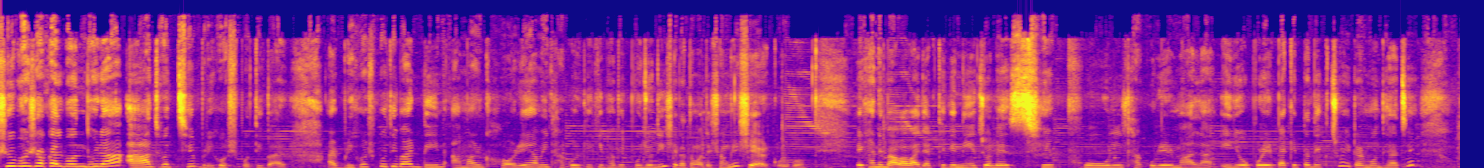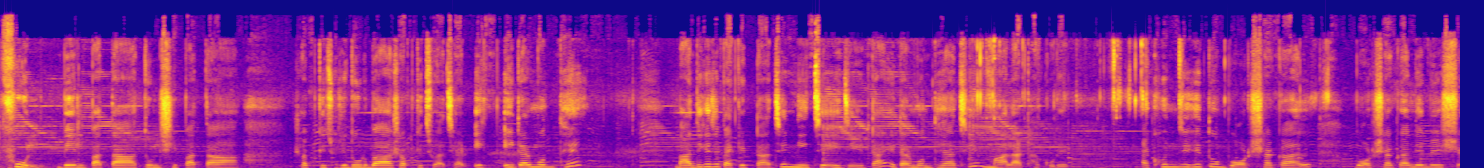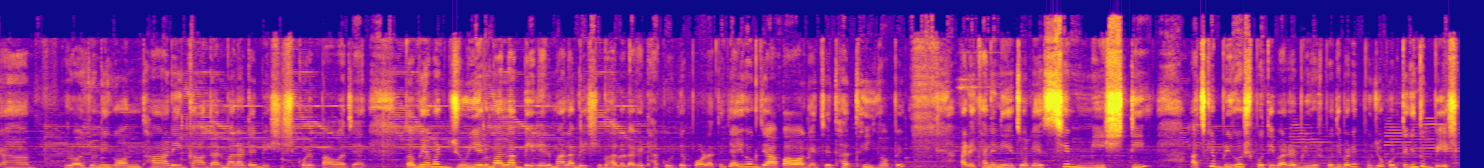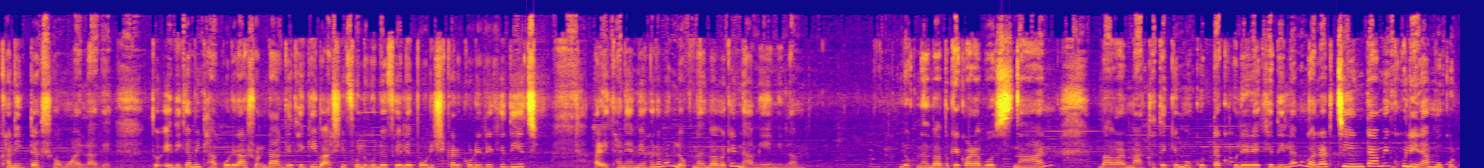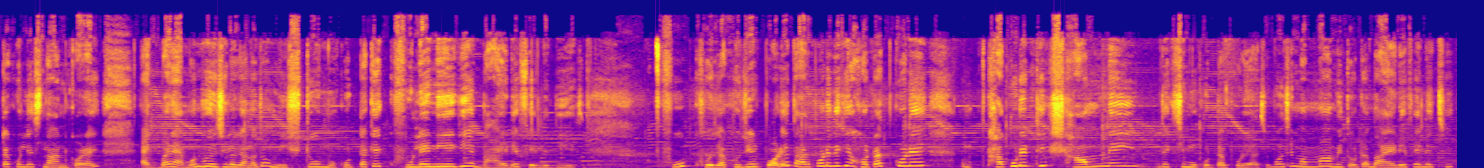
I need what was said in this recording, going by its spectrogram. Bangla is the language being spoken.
শুভ সকাল বন্ধুরা, আজ হচ্ছে বৃহস্পতিবার। আর বৃহস্পতিবার দিন আমার ঘরে আমি ঠাকুরকে কীভাবে পুজো দিই সেটা তোমাদের সঙ্গে শেয়ার করব। এখানে বাবা বাজার থেকে নিয়ে চলে এসছে ফুল, ঠাকুরের মালা, এই যে ওপরের প্যাকেটটা দেখছ, এটার মধ্যে আছে ফুল বেল পাতা তুলসী পাতা সব কিছু আছে, দূর্বা সব কিছু আছে। আর এইটার মধ্যে, বাঁদিকে যে প্যাকেটটা আছে, নিচে এই যে এটা, এটার মধ্যে আছে মালা ঠাকুরের। এখন যেহেতু বর্ষাকাল বর্ষাকালে বেশ রজনীগন্ধা আর এই গাঁদার মালাটাই বিশেষ করে পাওয়া যায়। তবে আমার জুইয়ের মালা, বেলের মালা বেশি ভালো লাগে ঠাকুরকে পরাতে। যাই হোক, যা পাওয়া গেছে তাতেই হবে। আর এখানে নিয়ে চলে এসছে মিষ্টি। আজকে বৃহস্পতিবারে বৃহস্পতিবারে পুজো করতে কিন্তু বেশ খানিকটা সময় লাগে। তো এদিকে আমি ঠাকুরের আসনটা আগে থেকেই বাসি ফুলগুলো ফেলে পরিষ্কার করে রেখে দিয়েছি। আর এখানে আমি এখন আমার লোকনাথ বাবাকে নামিয়ে নিলাম। লোকনাথ বাবাকে করাবো স্নান। বাবার মাথা থেকে মুকুটটা খুলে রেখে দিলাম। গলার চেনটা আমি খুলি না, মুকুটটা খুলে স্নান করাই। একবার এমন হয়েছিল জানো তো, মিষ্টু মুকুটটাকে খুলে নিয়ে গিয়ে বাইরে ফেলে দিয়ে খুব খোঁজাখুঁজির পরে তারপরে দেখি হঠাৎ করে ঠাকুরের ঠিক সামনেই দেখছি মুকুটটা পড়ে আছে। বলছে, মাম্মা, আমি তো ওটা বাইরে ফেলেছি।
